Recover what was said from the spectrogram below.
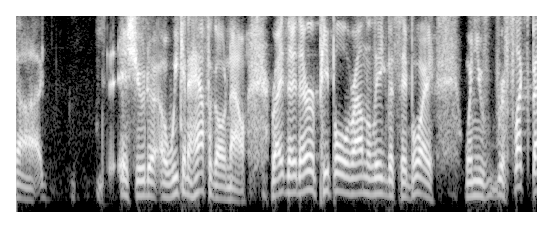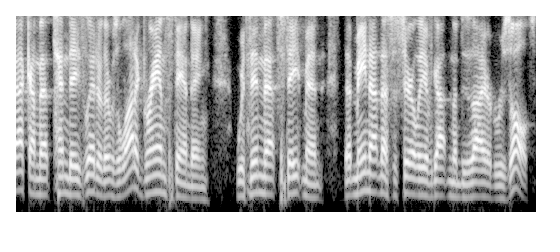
uh, issued a week and a half ago now, right? There, there are people around the league that say, boy, when you reflect back on that 10 days later, there was a lot of grandstanding within that statement that may not necessarily have gotten the desired results.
